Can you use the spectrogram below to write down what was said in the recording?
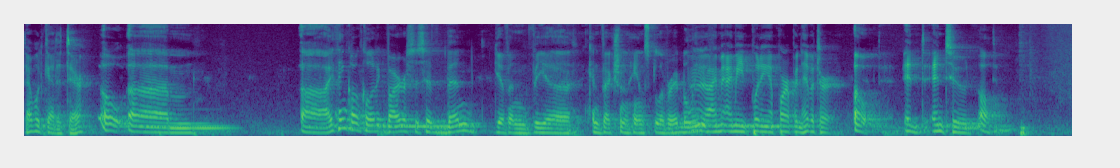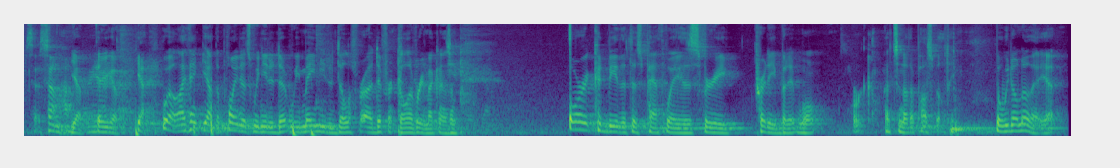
That would get it there. Oh, um, uh, I think oncolytic viruses have been given via convection enhanced delivery. I believe. I, mean, I mean, putting a PARP inhibitor. Oh. In, into. Oh. So somehow. Yeah, there you go. Yeah. Well, I think yeah. The point is we need a we may need a, deliver, a different delivery mechanism, or it could be that this pathway is very pretty, but it won't work. That's another possibility, but we don't know that yet.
